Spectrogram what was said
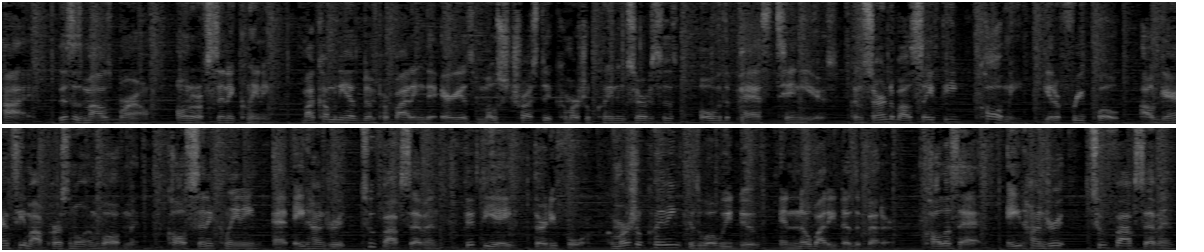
Hi, this is Miles Brown, owner of Senate Cleaning. My company has been providing the area's most trusted commercial cleaning services over the past 10 years. Concerned about safety? Call me. Get a free quote. I'll guarantee my personal involvement. Call Senate Cleaning at 800 257 5834. Commercial cleaning is what we do, and nobody does it better. Call us at 800 257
